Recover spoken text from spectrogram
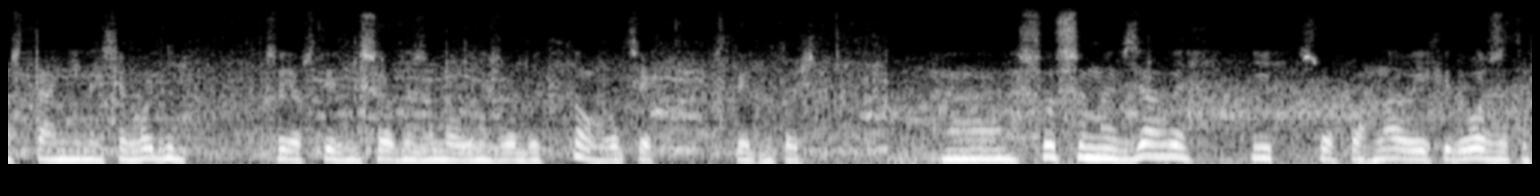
останній на сьогодні. Що я встигну ще одне замовлення зробити. Ну, оце встигну точно. Що ще ми взяли і що, погнали їх відвозити.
